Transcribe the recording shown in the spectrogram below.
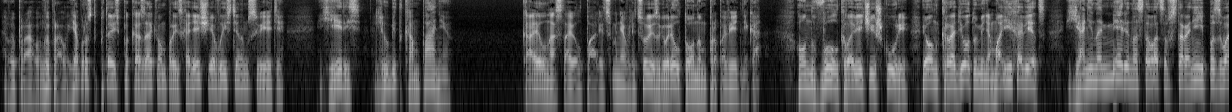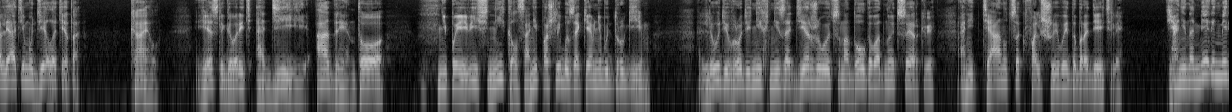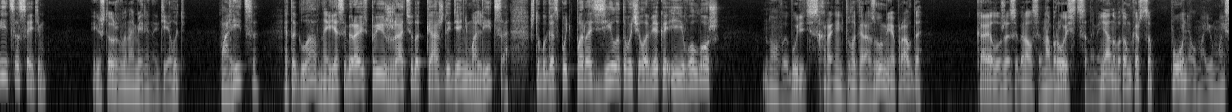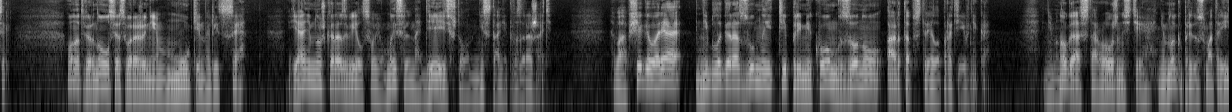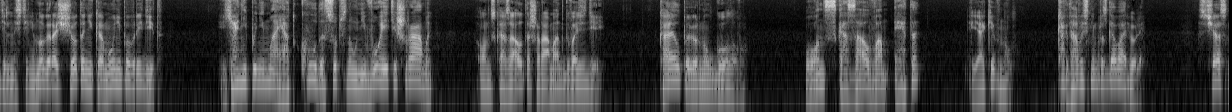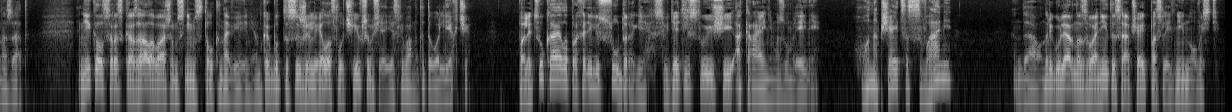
Вы правы, вы правы. Я просто пытаюсь показать вам происходящее в истинном свете. Ересь любит компанию. Кайл наставил палец мне в лицо и заговорил тоном проповедника. Он волк в овечьей шкуре, и он крадет у меня моих овец. Я не намерен оставаться в стороне и позволять ему делать это. Кайл, если говорить о Ди и Адриан, то не появись Николс, они пошли бы за кем-нибудь другим. Люди вроде них не задерживаются надолго в одной церкви. Они тянутся к фальшивой добродетели. Я не намерен мириться с этим. И что же вы намерены делать? Молиться? Это главное. Я собираюсь приезжать сюда каждый день молиться, чтобы Господь поразил этого человека и его ложь. Но вы будете сохранять благоразумие, правда? Кайл уже собирался наброситься на меня, но потом, кажется, понял мою мысль. Он отвернулся с выражением муки на лице. Я немножко развил свою мысль, надеясь, что он не станет возражать. Вообще говоря, неблагоразумно идти прямиком в зону артобстрела противника. Немного осторожности, немного предусмотрительности, немного расчета никому не повредит. Я не понимаю, откуда, собственно, у него эти шрамы? Он сказал, это шрамы от гвоздей. Кайл повернул голову. Он сказал вам это? Я кивнул. Когда вы с ним разговаривали? С час назад. Николс рассказал о вашем с ним столкновении. Он как будто сожалел о случившемся, если вам от этого легче. По лицу Кайла проходили судороги, свидетельствующие о крайнем изумлении. «Он общается с вами?» «Да, он регулярно звонит и сообщает последние новости».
